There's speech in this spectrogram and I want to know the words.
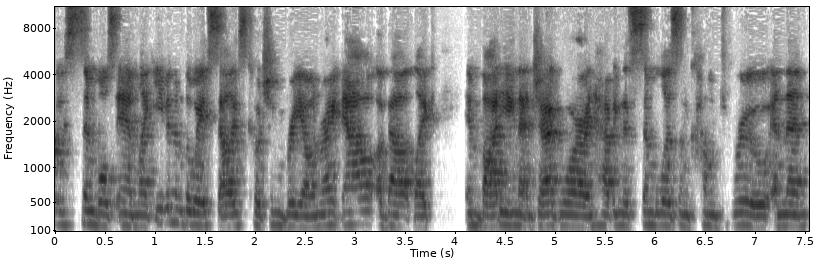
those symbols in. Like even the way Sally's coaching Brion right now about like embodying that jaguar and having the symbolism come through and then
